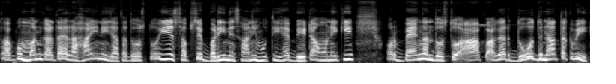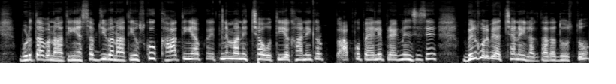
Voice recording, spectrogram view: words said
तो आपको मन करता है रहा ही नहीं जाता। दोस्तों, ये सबसे बड़ी निशानी होती है बेटा होने की। और बैंगन दोस्तों, आप अगर दो दिना तक भी बुड़ता बनाती हैं, सब्ज़ी बनाती हैं, उसको खाती हैं, आपका इतने मन इच्छा होती है खाने की और आपको पहले प्रेगनेंसी से बिल्कुल भी अच्छा नहीं लगता था। दोस्तों,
